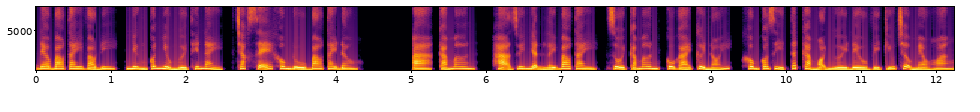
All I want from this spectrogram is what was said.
đeo bao tay vào đi, nhưng có nhiều người thế này, chắc sẽ không đủ bao tay đâu. À, cảm ơn, Hạ Duy nhận lấy bao tay, rồi cảm ơn, cô gái cười nói, không có gì tất cả mọi người đều vì cứu trợ mèo hoang.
